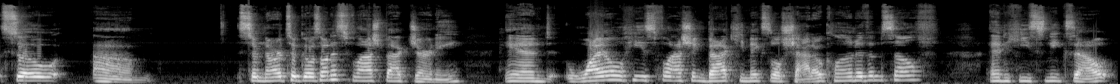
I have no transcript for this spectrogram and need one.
So, um, so Naruto goes on his flashback journey, and while he's flashing back, he makes a little shadow clone of himself, and he sneaks out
